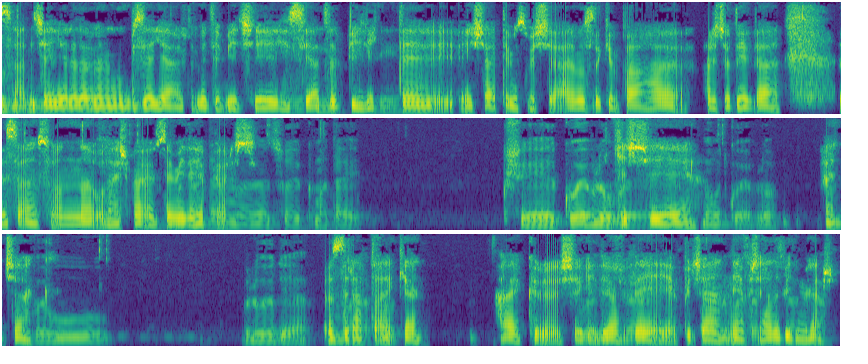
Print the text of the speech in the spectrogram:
Sadece yaralarının bize yardım edebileceği hissiyatı birlikte inşa ettiğimiz bir şey. Aramızdaki bağ aracılığıyla rızanın sonuna ulaşma özlemiyle yapıyoruz. Kişi ancak ızdıraptayken haykırışa geliyor ve yapacağını, ne yapacağını bilmiyor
